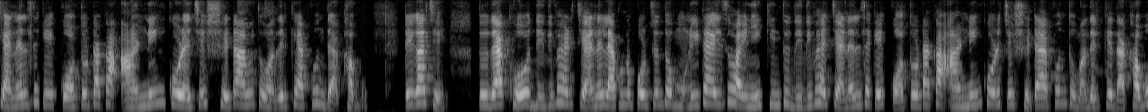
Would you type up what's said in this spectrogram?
চ্যানেল থেকে কত টাকা আর্নিং করেছে সেটা আমি তোমাদেরকে এখন দেখাবো, ঠিক আছে? তো দেখো, দিদিভাইয়ের চ্যানেল এখনও পর্যন্ত মনিটাইজ হয়নি, কিন্তু দিদিভাই চ্যানেল থেকে কত টাকা আর্নিং করেছে সেটা এখন তোমাদেরকে দেখাবো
